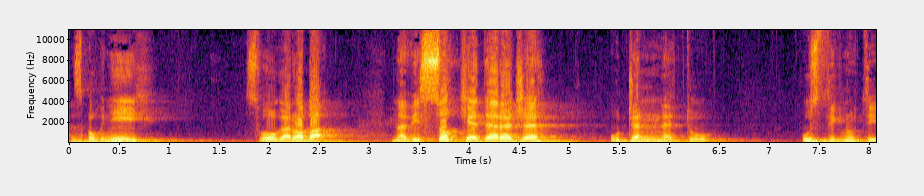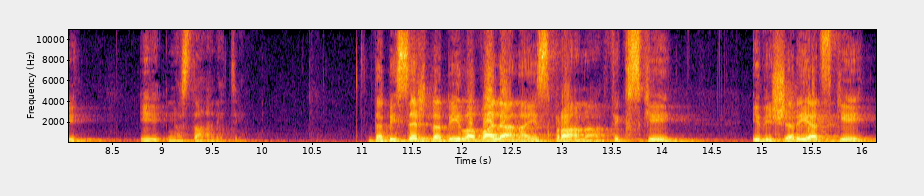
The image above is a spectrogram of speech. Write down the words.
zbog njih svoga roba na visoke deređe u džennetu uzdignuti i nastaniti. Da bi sežda bila valjana, ispravna, fikski ili šerijatski,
